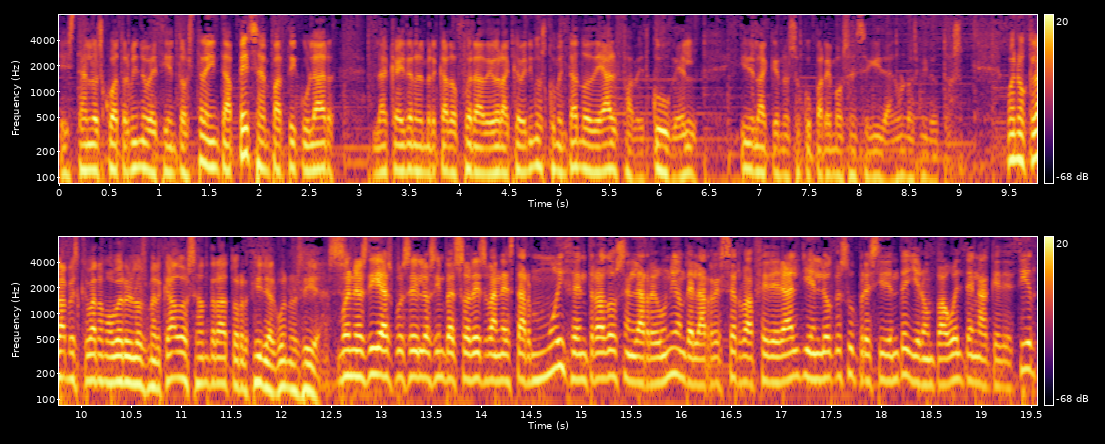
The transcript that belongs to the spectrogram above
está en los 4.930. Pesa en particular la caída en el mercado fuera de hora que venimos comentando de Alphabet, Google y de la que nos ocuparemos enseguida, en unos minutos. Bueno, claves que van a mover hoy los mercados. Sandra Torrecillas, buenos días. Buenos días. Pues hoy los inversores van a estar muy centrados en la reunión de la Reserva Federal y en lo que su presidente Jerome Powell tenga que decir.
